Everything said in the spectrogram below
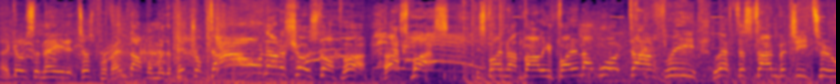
There goes the nade. It just prevent that one with the pit drop. Down on a showstopper. Aspas. He's finding that value, finding that work down. Three left to stand for G2.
